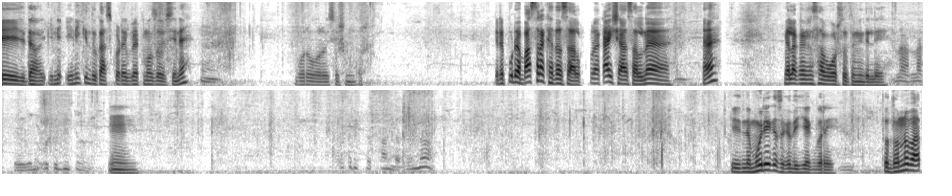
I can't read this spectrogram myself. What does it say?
এই যে দেখো ইনি ইনি কিন্তু গাছ করে বিরাট মজা হয়েছে না। বড় বড় হয়েছে সুন্দর। এটা পুরা বাসরা খেতা চাল পুরা কাইসা চাল না? হ্যাঁ? মেলা কাছে সাব করছ তুমি দিলে? হুম। মরে গেছে দেখি একবারে। তো ধন্যবাদ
